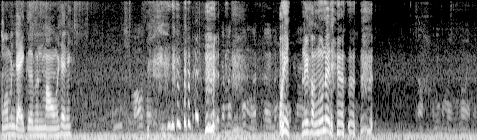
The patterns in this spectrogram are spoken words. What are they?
หัวมันใหญ่เกินมันเมาไม่ใช่นี่มันฉีเมาใส่จะมันสิบุ้มเหมือนเอ้ยมันโอ้ยเหมือนในฝั่งนู้นด้วยเด้อเอ้าอันนี้ทำไมมันน้อยจัง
